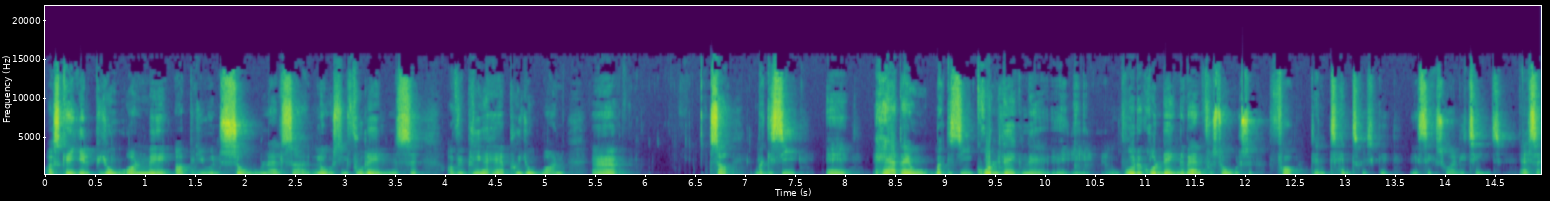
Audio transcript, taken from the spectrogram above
og skal hjælpe jorden med at blive en sol, altså nå sin fuldendelse, og vi bliver her på jorden. Øh, så man kan sige, øh, her der jo, man kan sige, grundlæggende, øh, burde grundlæggende være en forståelse for den tantriske seksualitet. Altså,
